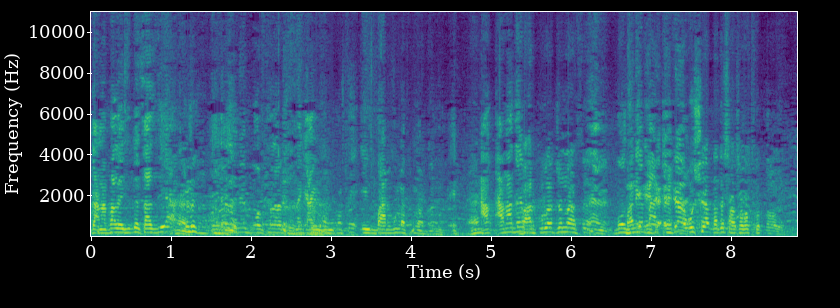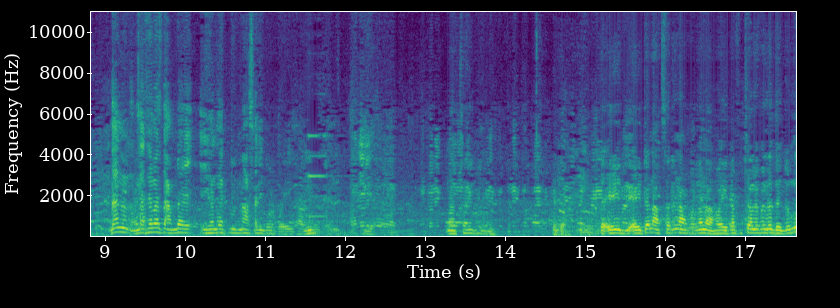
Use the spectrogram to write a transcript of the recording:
দানা ফালাই দিতে চাষ দিয়া এখানে বল খেলার আয়োজন এই বারগুলা খোলার জন্য। আমাদের বার খোলার জন্য আছে। হ্যাঁ, মানে এটা- অবশ্যই আপনাদের চাষাবাদ করতে হবে। না না চাষাবাদ আমরা এখানে একটু নার্সারি করব এই এইটা নার্সারি না করলে না হয় এটা চালে ফেলে দেওয়ার জন্য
